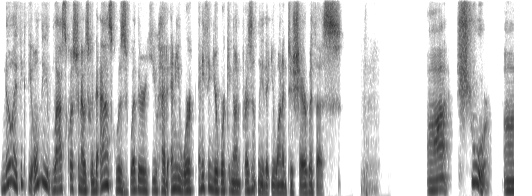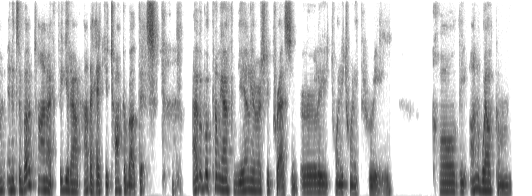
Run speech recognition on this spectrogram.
No, I think the only last question I was going to ask was whether you had any work, anything you're working on presently that you wanted to share with us. Uh, sure. Um, and it's about time I figured out how the heck you talk about this. I have a book coming out from Yale University Press in early 2023 called The Unwelcome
